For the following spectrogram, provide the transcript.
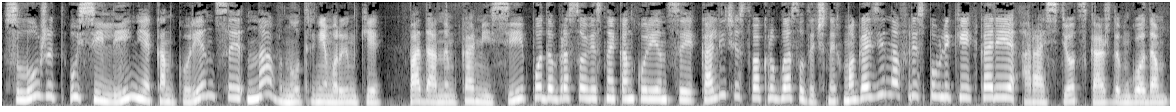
служит усиление конкуренции на внутреннем рынке. По данным комиссии по добросовестной конкуренции, количество круглосуточных магазинов Республики Корея растет с каждым годом.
